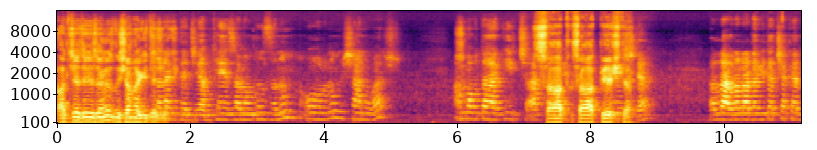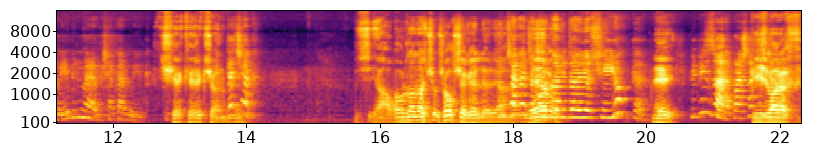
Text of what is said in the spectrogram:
Hatice teyzeniz nişana gidecek. Nişana gideceğim. Teyzemin kızının oğlunun nişanı var. Ama o daha geç. Saat bir- saat 5'te. beşte. Vallahi oralarda video çeker miyim bilmiyorum. Çeker miyim? Çekerik canım. Bir de çek. Ya orada da çok, çok çekerler Kim yani. çekecek? Ne- Orada video şey yok ki. Ne? Bir biz varız. Başka Biz kim? varık.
